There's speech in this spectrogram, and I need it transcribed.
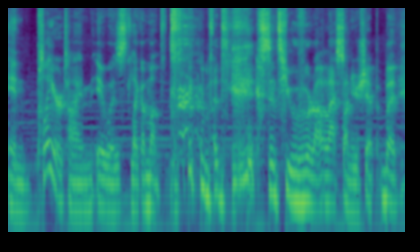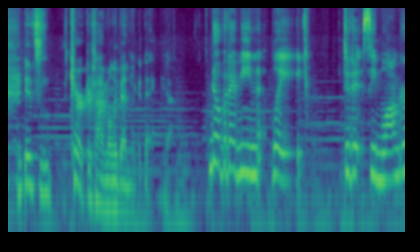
in player time it was like a month but since you were uh, last on your ship but it's character time only been like a day yeah No, but I mean, like, did it seem longer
